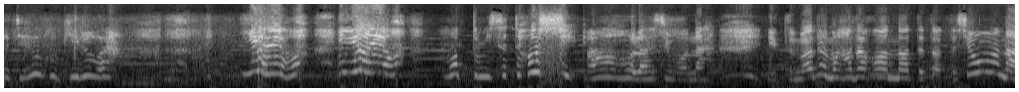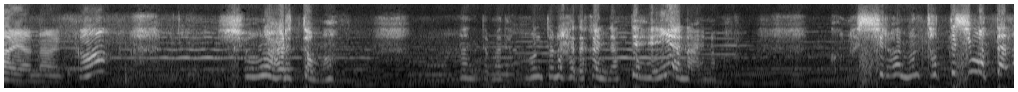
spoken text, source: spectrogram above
うち服着るわ。嫌よ嫌よ。もっと見せてほしい。ああほらしもな。いいつまでも裸になってたってしょうがないやないか。しょうがあるとも。あんたまで本当の裸になってへんやないの。この白いもん取ってしまったら。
